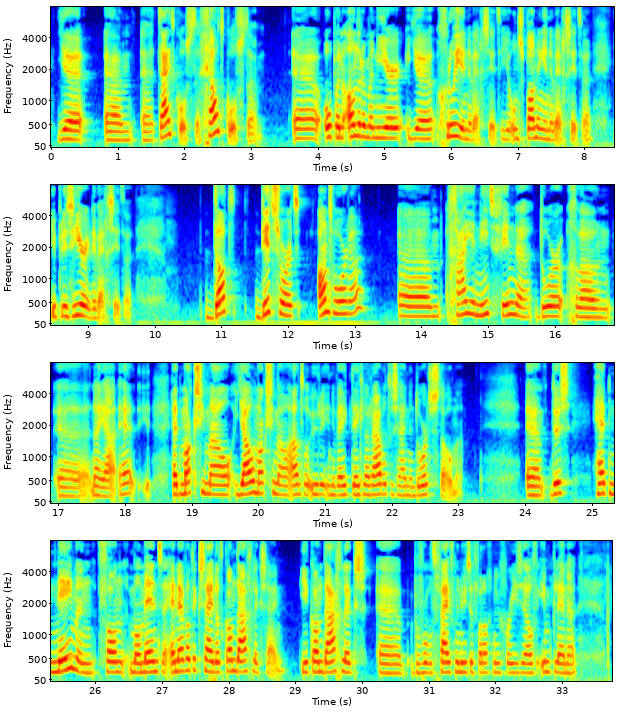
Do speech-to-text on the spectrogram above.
je um, uh, tijd kosten, geld kosten. Uh, op een andere manier je groei in de weg zitten, je ontspanning in de weg zitten, je plezier in de weg zitten. Dat dit soort antwoorden um, ga je niet vinden door gewoon, uh, nou ja, hè, het maximaal, jouw maximaal aantal uren in de week declarabel te zijn en door te stomen. Um, dus het nemen van momenten. En hè, wat ik zei, dat kan dagelijks zijn. Je kan dagelijks uh, bijvoorbeeld vijf minuten vanaf nu voor jezelf inplannen.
